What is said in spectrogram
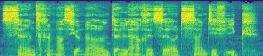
Centre National de la Recherche Scientifique,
